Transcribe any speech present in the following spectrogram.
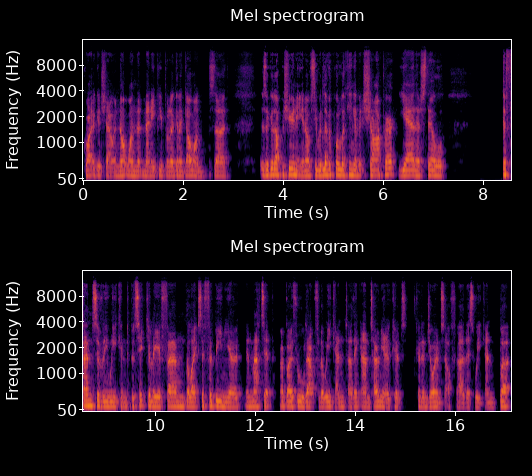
quite a good shout, and not one that many people are going to go on. So there's a good opportunity, and obviously with Liverpool looking a bit sharper, yeah, they're still defensively weakened, particularly if um, the likes of Fabinho and Matip are both ruled out for the weekend. I think Antonio could could enjoy himself uh, this weekend, but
